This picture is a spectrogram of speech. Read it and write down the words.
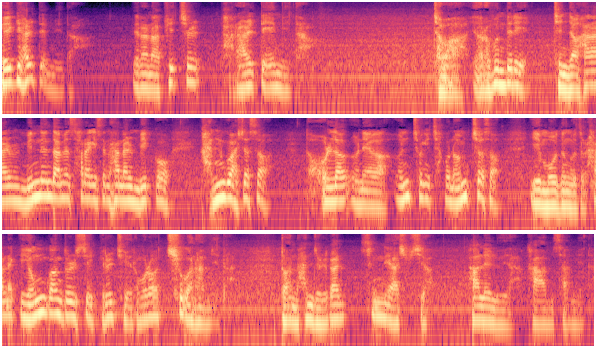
회개할 때입니다. 일어나 빛을 발할 때입니다. 저와 여러분들이 진정 하나님을 믿는다면 살아계신 하나님을 믿고 간구하셔서 놀라운 은혜가 은총이 차고 넘쳐서 이 모든 것을 하나님께 영광 돌릴 수 있기를 주의 이름으로 축원합니다. 또한 한 주간 승리하십시오. 할렐루야. 감사합니다.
